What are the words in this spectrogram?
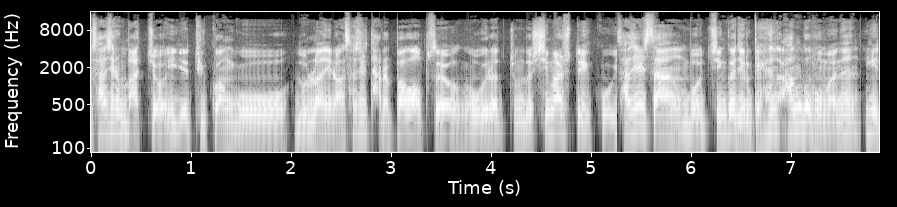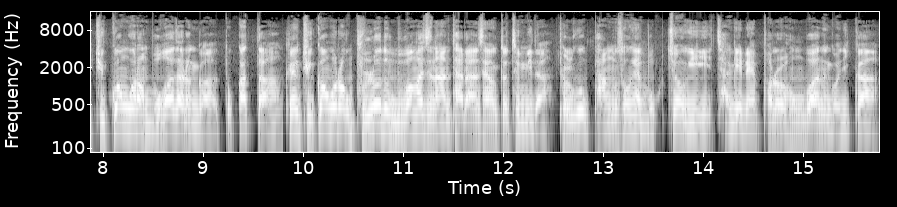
사실은 맞죠. 이게 뒷광고 논란이랑 사실 다를 바가 없어요. 오히려 좀 더 심할 수도 있고 사실상 뭐 지금까지 이렇게 한 거 보면은 이게 뒷광고랑 뭐가 다른가 똑같다. 그냥 뒷광고라고 불러도 무방하진 않다라는 생각도 듭니다. 결국 방송의 목적이 자기 레퍼럴 홍보하는 거니까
